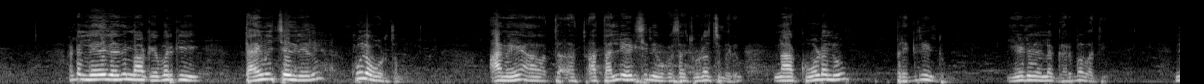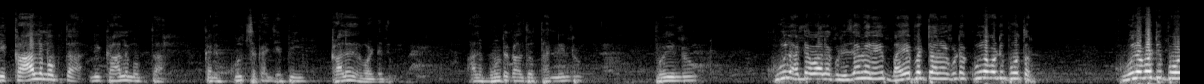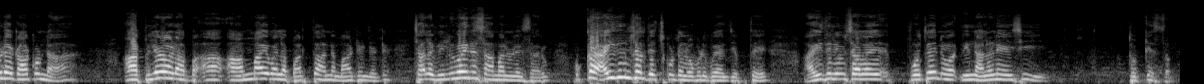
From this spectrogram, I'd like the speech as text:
అంటే లేదు లేదు మాకు ఎవరికి టైం ఇచ్చేది లేదు కూల కొడతాం. ఆమె ఆ- ఆ తల్లి ఏడిచింది ఒకసారి చూడొచ్చు మీరు. నా కోడలు ప్రెగ్నెంట్ ఏడు నెలల గర్భవతి. నీ కాళ్ళు మొక్తా నీ కాళ్ళు మొక్తా కానీ కూర్చకని చెప్పి కాళ్ళ పడ్డది. వాళ్ళ బూటకాలతో తన్నిండ్రు పోయిండ్రు. కూల అంటే వాళ్ళకు నిజంగానే భయపెట్టాలనుకుంటే కూలగొట్టి కూలగొట్టిపోవడే కాకుండా ఆ పిల్లవాడు ఆ ఆ ఆ అమ్మాయి వాళ్ళ భర్త అన్న మాట ఏంటంటే చాలా విలువైన సామాన్లు ఉన్నాయి సార్. ఒక్క ఐదు నిమిషాలు తెచ్చుకుంటా లోపలికి పోయని చెప్తే ఐదు నిమిషాలు పోతే నువ్వు నిన్ను వేసి తొక్కేస్తాం.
